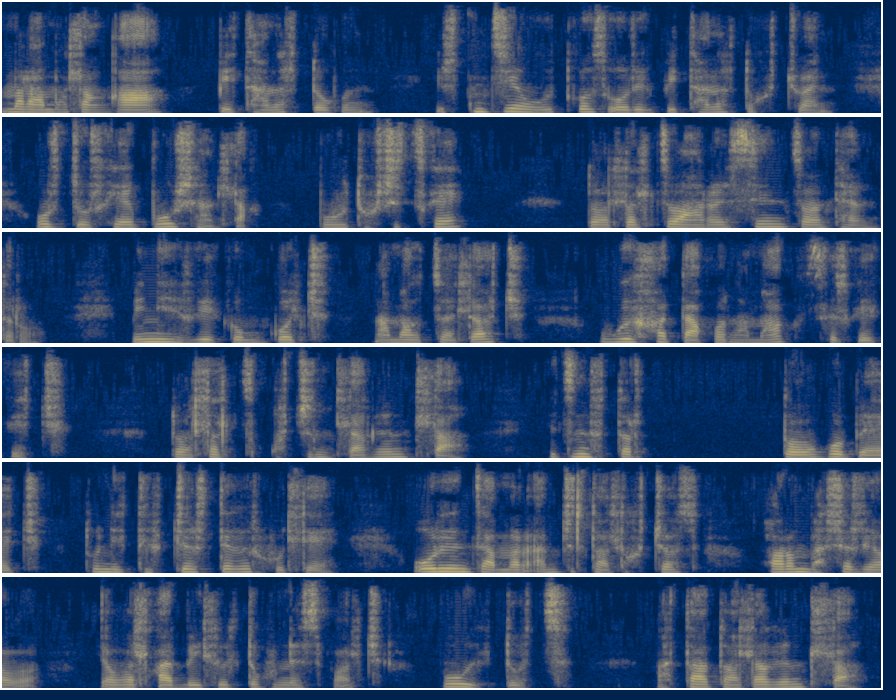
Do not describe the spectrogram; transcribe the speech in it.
Амар амгалангаа би танарт өгнө. ертөнцийн өвдгөөс өөрийг би танарт өгч байна. Үр зүрхээ бүү шаналга, бүү төгшөцгөө. Дуулал 119-154 Миний хэргийг өмгөөлж намайг золиоч, үгийнхаа дагуу намайг сэргээгээч. Дуулал 37-7 Эзэн дотор дуугүй байж түүнийг төвчээртэйгэр хүлээ. Өөрийн замаар амжилт олгочоос хорон башир явуулгаа биелүүлдэг хүнээс болж бүү игдүүц. Матай 7-7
